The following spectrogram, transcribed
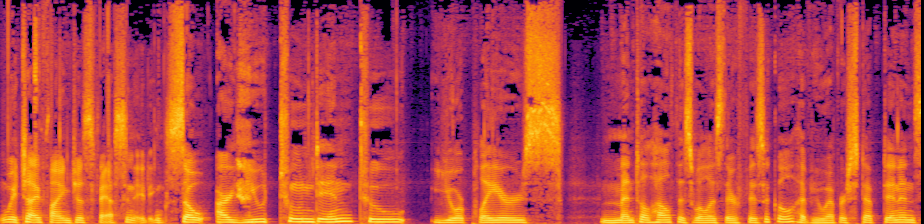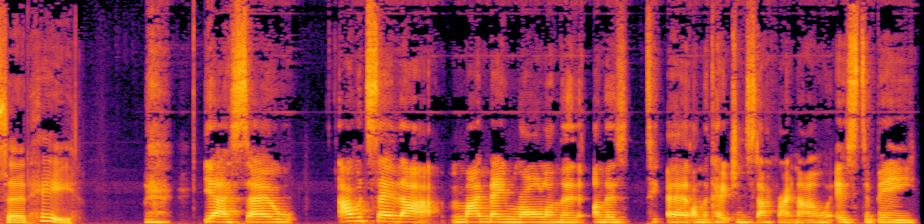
which I find just fascinating. So, are you tuned in to your players' mental health as well as their physical? Have you ever stepped in and said, hey? Yeah, so I would say that my main role on the on the uh, on the coaching staff right now is to be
